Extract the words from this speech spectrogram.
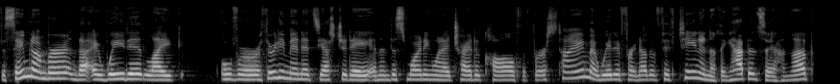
the same number that I waited like over 30 minutes yesterday. And then this morning when I tried to call the first time, I waited for another 15 and nothing happened. So I hung up.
